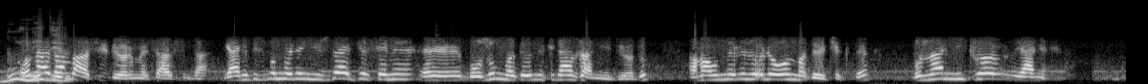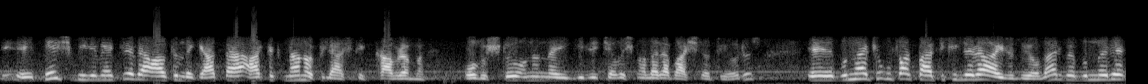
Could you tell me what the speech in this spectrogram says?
Bu Onlardan nedir? bahsediyorum esasında. Yani biz bunların yüzlerce sene e, bozulmadığını falan zannediyorduk. Ama onların öyle olmadığı çıktı. Bunlar mikro yani 5 e, milimetre ve altındaki hatta artık nanoplastik kavramı oluştu. Onunla ilgili çalışmalara başlatıyoruz. E, bunlar çok ufak partiküllere ayrılıyorlar ve bunları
